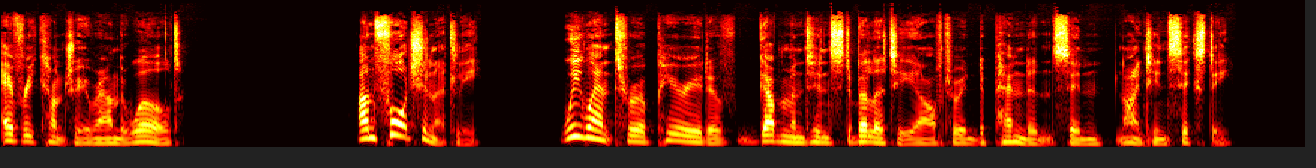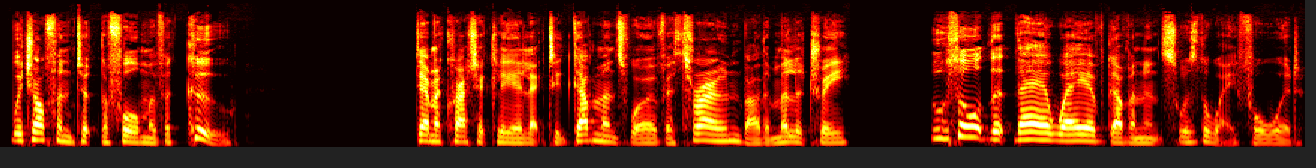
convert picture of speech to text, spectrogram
every country around the world. Unfortunately, we went through a period of government instability after independence in 1960, which often took the form of a coup Democratically elected governments were overthrown by the military, who thought that their way of governance was the way forward.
